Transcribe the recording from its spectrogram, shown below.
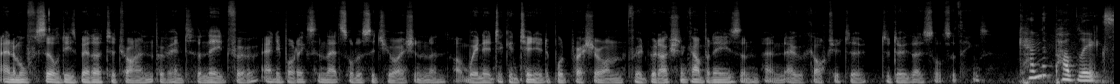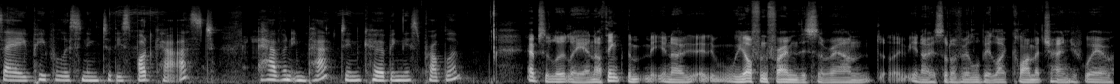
animal facilities better to try and prevent the need for antibiotics in that sort of situation. And uh, we need to continue to put pressure on food production companies and, and agriculture to, to do those sorts of things. Can the public, say people listening to this podcast, have an impact in curbing this problem? Absolutely, and I think the you know we often frame this around you know sort of a little bit like climate change, where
